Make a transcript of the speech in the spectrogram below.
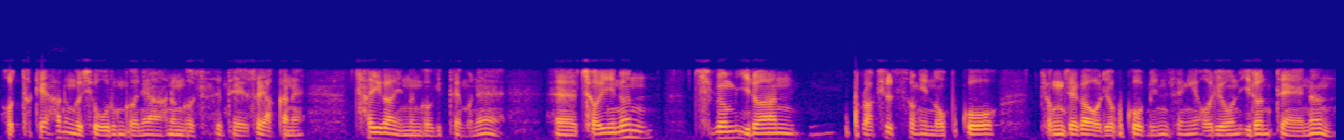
어떻게 하는 것이 옳은 거냐 하는 것에 대해서 약간의 차이가 있는 거기 때문에 에, 저희는 지금 이러한 불확실성이 높고 경제가 어렵고 민생이 어려운 이런 때에는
